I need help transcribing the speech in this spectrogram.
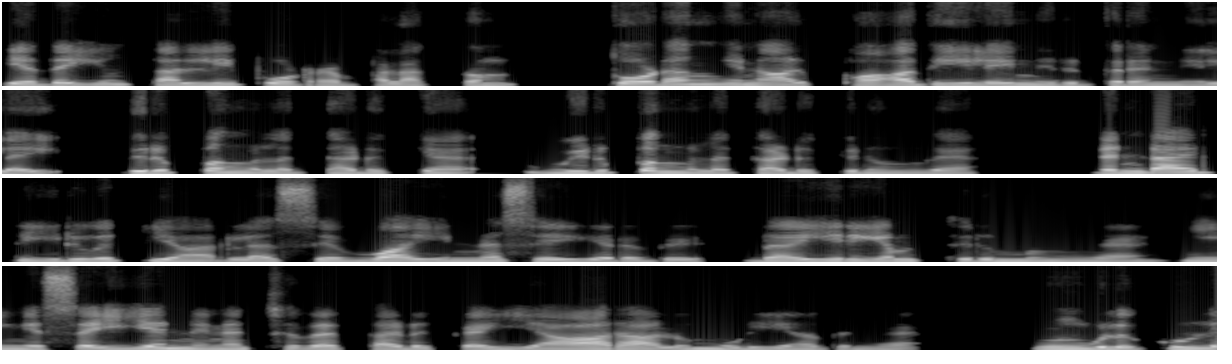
எதையும் தள்ளி போடுற பழக்கம், தொடங்கினால் பாதியிலே நிறுத்துற நிலை, விருப்பங்களை தடுக்க விருப்பங்கள தடுக்கிடுங்க. 2026ல செவ்வாய் என்ன செய்கிறது? தைரியம் திரும்புங்க. நீங்க செய்ய நினைச்சதை தடுக்க யாராலும் முடியாதுங்க. உங்களுக்குள்ள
